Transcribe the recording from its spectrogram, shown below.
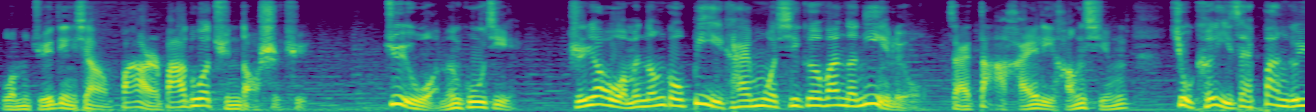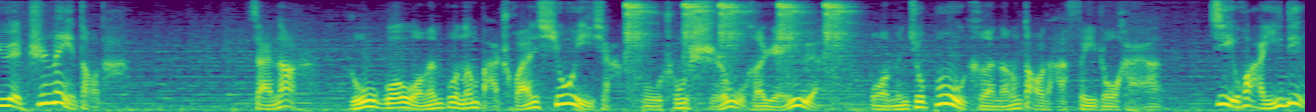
我们决定向巴尔巴多群岛驶去。据我们估计。只要我们能够避开墨西哥湾的逆流，在大海里航行，就可以在半个月之内到达。在那儿，如果我们不能把船修一下，补充食物和人员，我们就不可能到达非洲海岸。计划一定，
